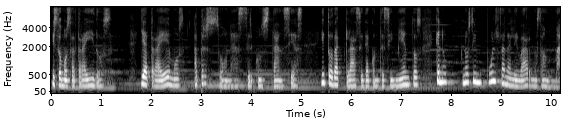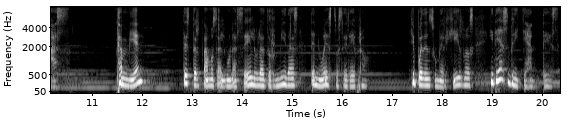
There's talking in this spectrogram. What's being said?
y somos atraídos y atraemos a personas, circunstancias y toda clase de acontecimientos que nos impulsan a elevarnos aún más. También despertamos algunas células dormidas de nuestro cerebro y pueden sumergirnos ideas brillantes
